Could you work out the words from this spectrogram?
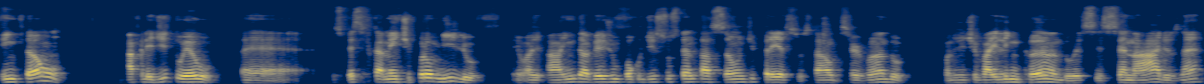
Então, acredito eu, é, especificamente para o milho, eu ainda vejo um pouco de sustentação de preços, tá? Observando quando a gente vai linkando esses cenários, né?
